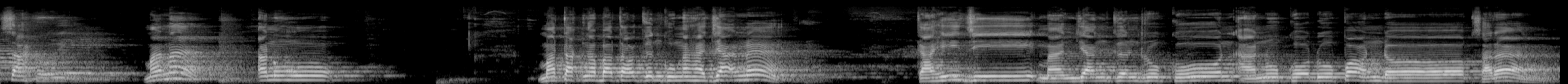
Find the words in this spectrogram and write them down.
sahwi. Mana? anu matak ngabatalkeun ku ngahajana. Kahiji manjangkeun rukun anu kudu pondok sarang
